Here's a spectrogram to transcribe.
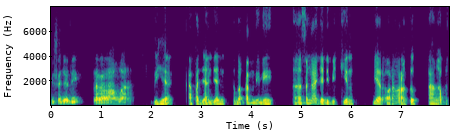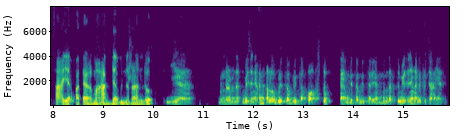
bisa jadi lele lawar. Iya, apa janjian tebakan ini eh, sengaja dibikin biar orang-orang tuh ah nggak percaya padahal mah ada beneran dok. Iya, bener-bener. Biasanya kan kalau berita-berita hoax tuh, eh berita-berita yang bener tuh biasanya nggak dipercaya. Rit.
